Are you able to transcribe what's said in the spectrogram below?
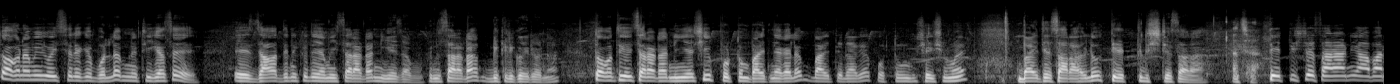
তখন আমি ওই ছেলেকে বললাম না ঠিক আছে যাওয়ার দিনে কিন্তু আমি চারাটা নিয়ে যাব কিন্তু চারাটা বিক্রি করিও না। তখন থেকে ওই চারাটা নিয়ে আসি প্রথম বাড়িতে নিয়ে গেলাম বাড়িতে না গেলে প্রথম সেই সময় বাড়িতে চারা হইল তেত্রিশটা চারা। আচ্ছা। তেত্রিশটা চারা নিয়ে আবার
